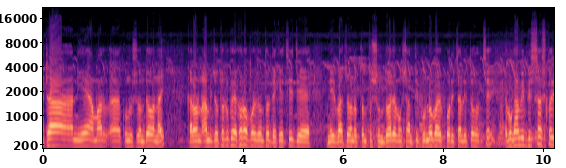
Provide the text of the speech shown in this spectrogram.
এটা নিয়ে আমার কোনো সন্দেহ নাই। কারণ আমি যতটুকু এখনও পর্যন্ত দেখেছি যে নির্বাচন অত্যন্ত সুন্দর এবং শান্তিপূর্ণভাবে পরিচালিত হচ্ছে এবং আমি বিশ্বাস করি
